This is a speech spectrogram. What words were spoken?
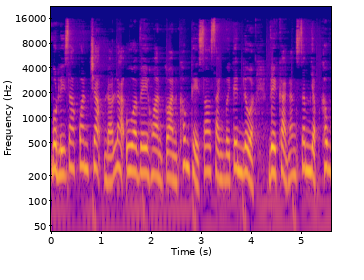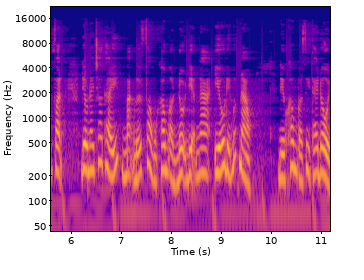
Một lý do quan trọng đó là UAV hoàn toàn không thể so sánh với tên lửa về khả năng xâm nhập không phận. Điều này cho thấy mạng lưới phòng không ở nội địa Nga yếu đến mức nào. Nếu không có gì thay đổi,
